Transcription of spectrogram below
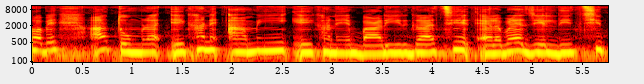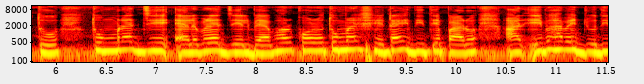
হবে। আর তোমরা এখানে, আমি এখানে বাড়ির গাছের অ্যালোভেরা জেল দিচ্ছি। তো তোমরা যে অ্যালোভেরা জেল ব্যবহার করো, তোমরা সেটাই দিতে পারো। আর এইভাবে যদি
